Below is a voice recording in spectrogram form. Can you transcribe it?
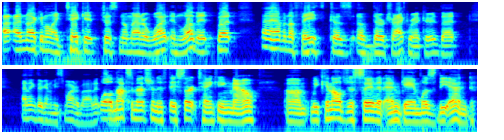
I I'm not going to like take it just no matter what and love it, but I have enough faith because of their track record that I think they're going to be smart about it. Well, so. not to mention if they start tanking now, um, we can all just say that Endgame was the end.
